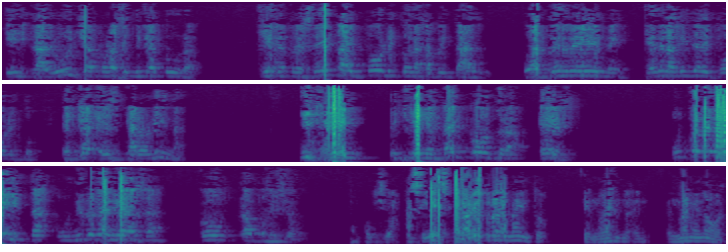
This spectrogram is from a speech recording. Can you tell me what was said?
y la lucha por la sindicatura, quien representa a Hipólito en la capital, o al PRM, que es de la línea de Hipólito, es, Carolina. Y quien, y quien está en contra es un PLDista unido en alianza con la oposición. Así es, pero hay otro elemento que no es, no es menor.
